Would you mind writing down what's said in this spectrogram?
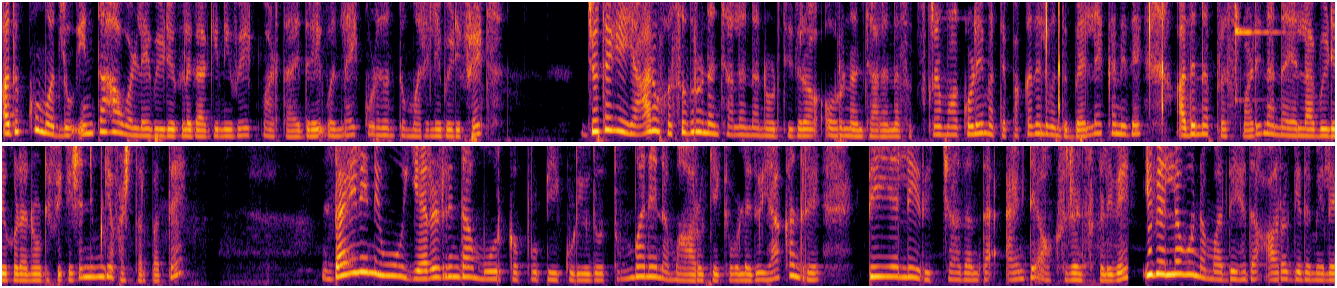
ಅದಕ್ಕೂ ಮೊದಲು ಇಂತಹ ಒಳ್ಳೆಯ ವಿಡಿಯೋಗಳಿಗಾಗಿ ನೀವು ವೇಟ್ ಮಾಡ್ತಾ ಇದ್ರೆ ಒಂದು ಲೈಕ್ ಕೊಡೋದಂತೂ ಮರೀಲಿಬೇಡಿ ಫ್ರೆಂಡ್ಸ್ ಜೊತೆಗೆ ಯಾರು ಹೊಸಬರು ನನ್ನ ಚಾನಲ್ನ ನೋಡ್ತಿದ್ರೋ ಅವರು ನನ್ನ ಚಾನಲ್ನ ಸಬ್ಸ್ಕ್ರೈಬ್ ಮಾಡ್ಕೊಳ್ಳಿ ಮತ್ತು ಪಕ್ಕದಲ್ಲಿ ಒಂದು ಬೆಲ್ ಇದೆ, ಅದನ್ನು ಪ್ರೆಸ್ ಮಾಡಿ ನನ್ನ ಎಲ್ಲ ವೀಡಿಯೋಗಳ ನೋಟಿಫಿಕೇಷನ್ ನಿಮಗೆ ಫಸ್ಟ್ ತಲುಪತ್ತೆ. ಡೈಲಿ ನೀವು ಎರಡರಿಂದ ಮೂರು ಕಪ್ಪು ಟೀ ಕುಡಿಯೋದು ತುಂಬಾ ನಮ್ಮ ಆರೋಗ್ಯಕ್ಕೆ ಒಳ್ಳೆಯದು ಯಾಕಂದರೆ ಟೀಯಲ್ಲಿ ರಿಚ್ ಆದಂಥ ಆ್ಯಂಟಿ ಆಕ್ಸಿಡೆಂಟ್ಸ್ಗಳಿವೆ ಇವೆಲ್ಲವೂ ನಮ್ಮ ದೇಹದ ಆರೋಗ್ಯದ ಮೇಲೆ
